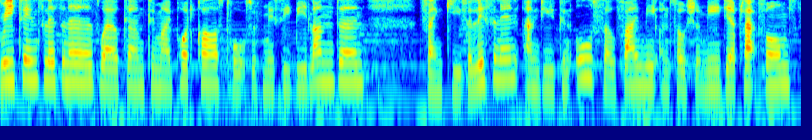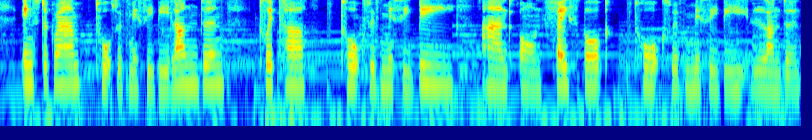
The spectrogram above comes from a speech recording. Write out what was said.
Greetings, listeners. Welcome to my podcast, Talks with Missy B London. Thank you for listening, and you can also find me on social media platforms Instagram, Talks with Missy B London, Twitter, Talks with Missy B, and on Facebook, Talks with Missy B London.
